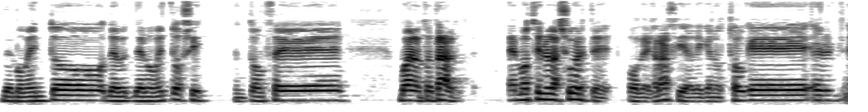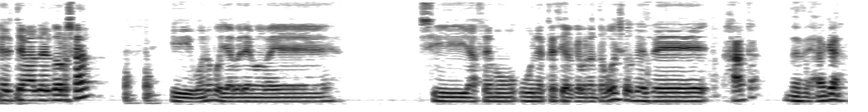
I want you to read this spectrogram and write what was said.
De momento, de, de momento sí. Entonces, bueno, total, hemos tenido la suerte o desgracia de que nos toque el, el tema del dorsal y bueno, pues ya veremos a ver si hacemos un especial quebrantahuesos desde Jaca. Desde acá.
